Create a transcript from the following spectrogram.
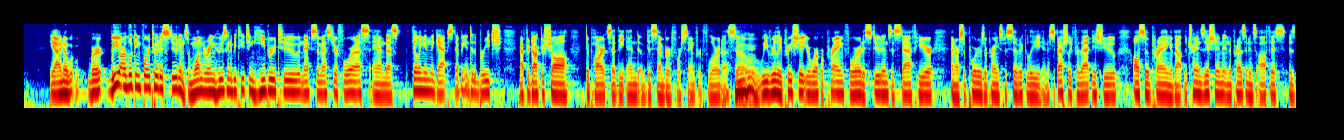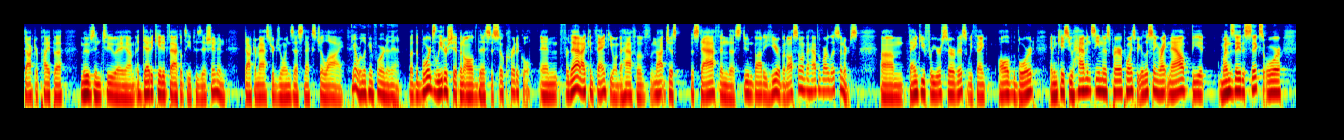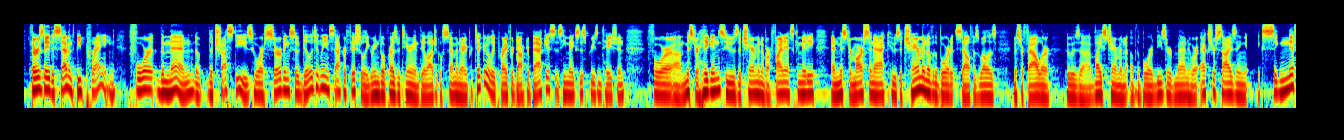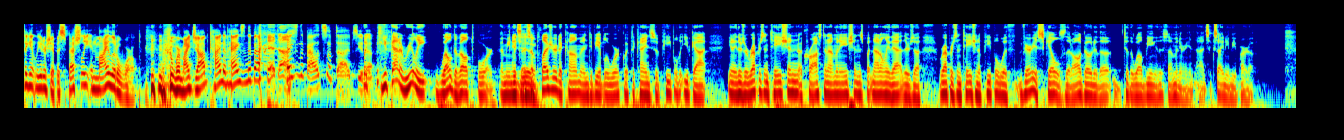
Yeah, I know we're we are looking forward to it as students, wondering who's going to be teaching Hebrew two next semester for us, and uh, filling in the gap, stepping into the breach after Dr. Shaw departs at the end of December for Sanford, Florida. So mm-hmm. we really appreciate your work. We're praying for it as students, as staff here, and our supporters are praying specifically and especially for that issue. Also praying about the transition in the president's office as Dr. Pipa moves into a, um, a dedicated faculty position and Dr. Master joins us next July. Yeah, we're looking forward to that. But the board's leadership in all of this is so critical. And for that, I can thank you on behalf of not just the staff and the student body here, but also on behalf of our listeners. Um, thank you for your service. We thank all of the board. And in case you haven't seen those prayer points, but you're listening right now, be it Wednesday the 6th or Thursday the 7th, be praying for the men, the, the trustees who are serving so diligently and sacrificially Greenville Presbyterian Theological Seminary. Particularly pray for Dr. Backus as he makes this presentation, for um, Mr. Higgins, who's the chairman of our finance committee, and Mr. Marcinak, who's the chairman of the board itself, as well as Mr. Fowler, who is uh, vice chairman of the board. These are men who are exercising significant leadership, especially in my little world, where my job kind of hangs in the balance. It does. hangs in the balance sometimes. You but know, you've got a really well-developed board. I mean, it's, it's a pleasure to come and to be able to work with the kinds of people that you've got you know, there's a representation across denominations, but not only that, there's a representation of people with various skills that all go to the to the well-being of the seminary, and it's exciting to be a part of.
